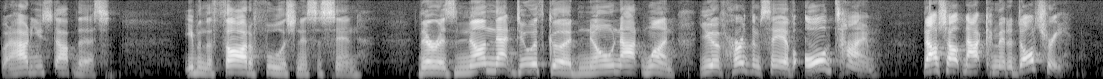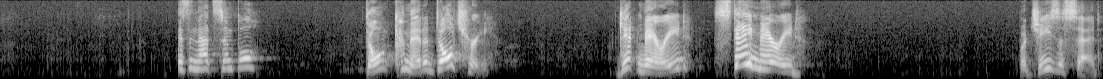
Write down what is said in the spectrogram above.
But how do you stop this? Even the thought of foolishness is sin. There is none that doeth good, no, not one. You have heard them say of old time, Thou shalt not commit adultery. Isn't that simple? Don't commit adultery. Get married, stay married. But Jesus said,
